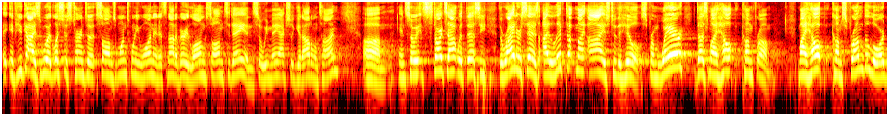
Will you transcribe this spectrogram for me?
if you guys would, let's just turn to Psalms 121, and it's not a very long psalm today, and so we may actually get out on time. Um, and so it starts out with this. He, the writer says, I lift up my eyes to the hills. From where does my help come from? My help comes from the Lord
